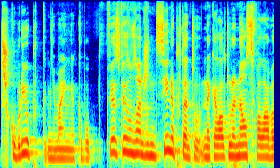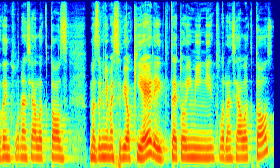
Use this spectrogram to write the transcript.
descobriu, porque a minha mãe acabou, fez, fez uns anos de medicina, portanto, naquela altura não se falava da intolerância à lactose, mas a minha mãe sabia o que era e detectou em mim a intolerância à lactose.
